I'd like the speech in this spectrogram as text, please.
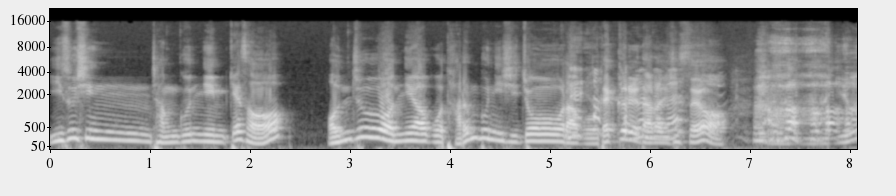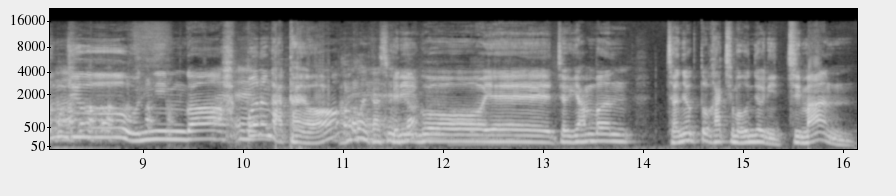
이수신 장군님께서 언주 언니하고 다른 분이시죠라고 댓글을 달아주셨어요. 아, 연주 운님과 학번은 같아요. 학번이 같습니까? 그리고 예 저기 한번 저녁도 같이 먹은 적은 있지만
